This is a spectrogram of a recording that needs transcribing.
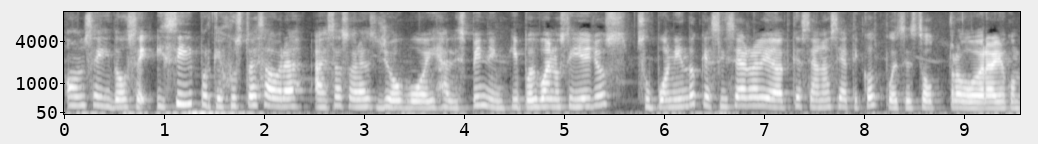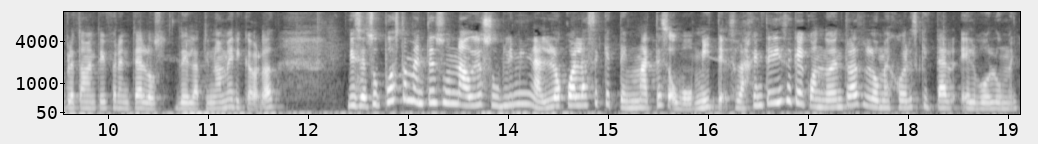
11 y 12. Y sí, porque justo a esa hora, a esas horas yo voy al spinning. Y pues bueno, si ellos, suponiendo que sí sea realidad que sean asiáticos, pues es otro horario completamente diferente a los de Latinoamérica, ¿verdad? Dice, supuestamente es un audio subliminal, lo cual hace que te mates o vomites. La gente dice que cuando entras lo mejor es quitar el volumen.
